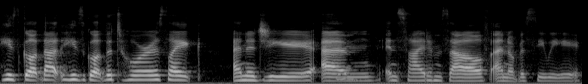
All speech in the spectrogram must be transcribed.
he's got that he's got the Taurus like energy um inside himself and obviously we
